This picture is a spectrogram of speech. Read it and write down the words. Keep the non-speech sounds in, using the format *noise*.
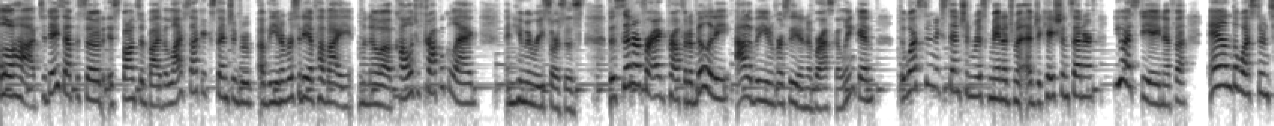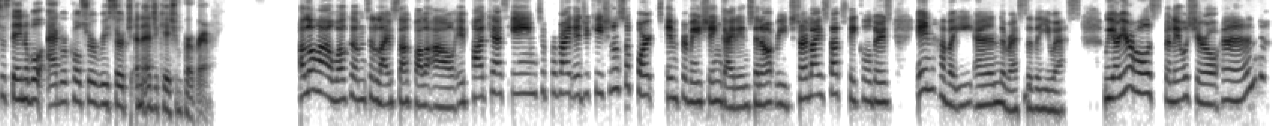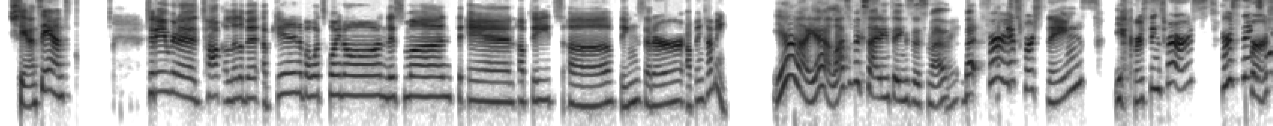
Aloha. Today's episode is sponsored by the Livestock Extension Group of the University of Hawaii, Manoa College of Tropical Ag and Human Resources, the Center for Ag Profitability out of the University of Nebraska Lincoln, the Western Extension Risk Management Education Center, USDA NIFA, and the Western Sustainable Agriculture Research and Education Program. Aloha, welcome to the Livestock Wala'au, a podcast aimed to provide educational support, information, guidance, and outreach to our livestock stakeholders in Hawaii and the rest of the U.S. We are your hosts, Maleo Shiro and Shannon Sand. Today, we're going to talk a little bit again about what's going on this month and updates of things that are up and coming. Yeah, yeah, lots of exciting things this month. Right. But first, first things. Yeah. First things first. First things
